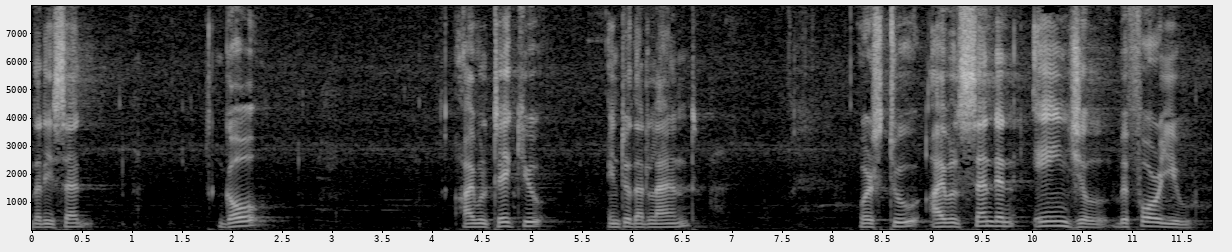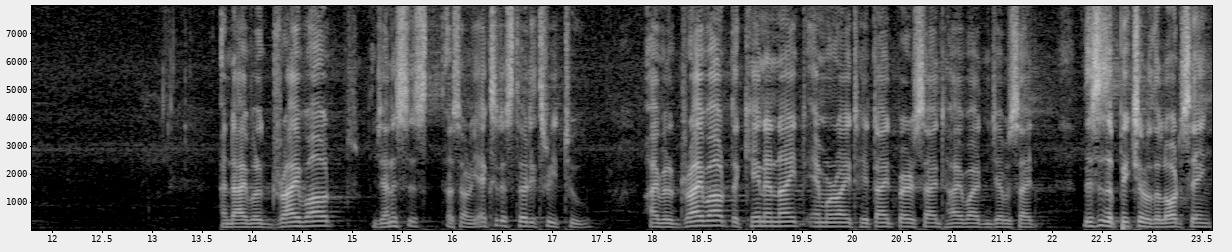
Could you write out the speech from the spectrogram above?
that he said, Go, I will take you into that land Verse 2 I will send an angel before you, and I will drive out, Genesis, uh, sorry, Exodus 33 2. I will drive out the Canaanite, Amorite, Hittite, Perizzite, Hivite, and Jebusite. This is a picture of the Lord saying,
